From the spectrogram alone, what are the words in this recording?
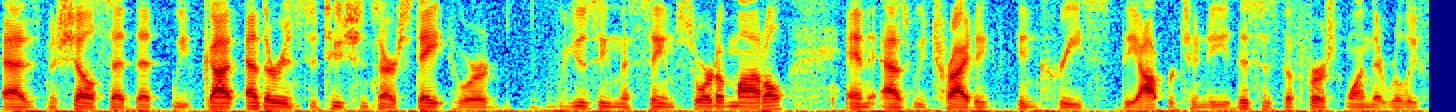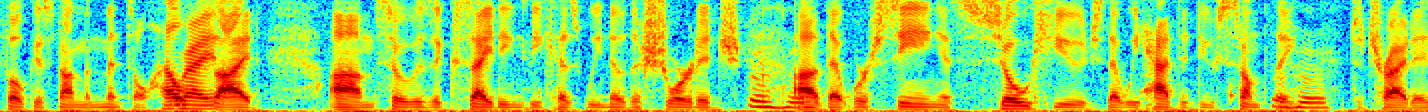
as Michelle said, that we've got other institutions in our state who are using the same sort of model and as we try to increase the opportunity this is the first one that really focused on the mental health right. side um, so it was exciting because we know the shortage mm-hmm. uh, that we're seeing is so huge that we had to do something mm-hmm. to try to,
